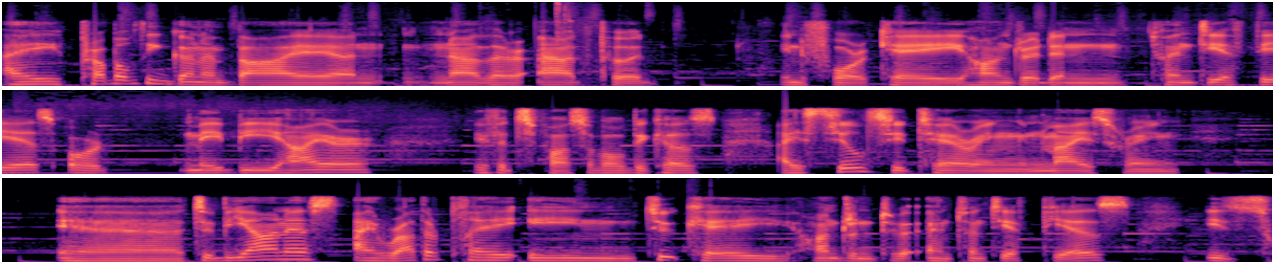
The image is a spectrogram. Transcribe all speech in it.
I probably gonna buy an- another output in 4K 120 FPS or maybe higher if it's possible because I still see tearing in my screen. Uh, to be honest, I rather play in 2K 120 FPS. It's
